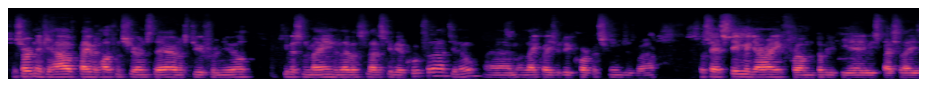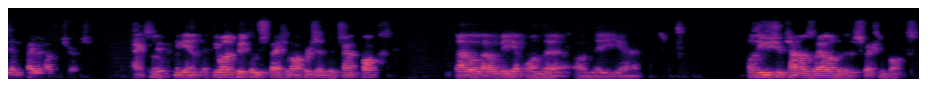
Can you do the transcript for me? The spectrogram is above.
So certainly if you have private health insurance there and it's due for renewal, keep us in mind and let us, let us give you a quote for that, you know. Um, and likewise, we do corporate schemes as well. So say it's Steve McGarry from WPA, we specialise in private health insurance. Excellent. Again, if you want to put those special offers in the chat box, that'll that'll be on the on the uh, on the YouTube channel as well under the description box.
